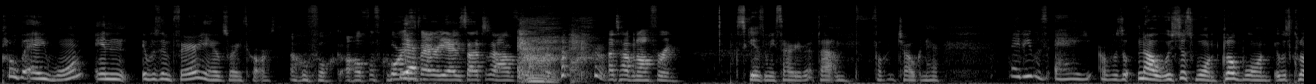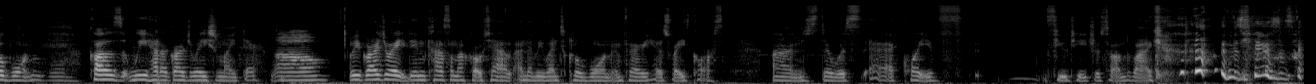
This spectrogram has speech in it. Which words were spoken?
Club A one in it was in Fairyhouse Race Course. Oh fuck off! Of course, Yeah. Fairyhouse had to have had to have an offering. Excuse me, sorry about that. I'm fucking choking here. Maybe it was A or was it no? It was just one. Club one. It was Club one because we had our graduation night there. Um, we graduated in Castleknock Hotel and then we went to Club One in Fairyhouse Race Course, and there was uh, quite a f- few teachers on the bag. it, was, it was a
